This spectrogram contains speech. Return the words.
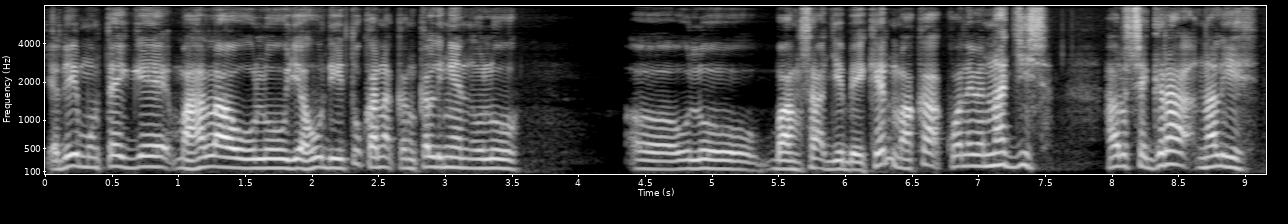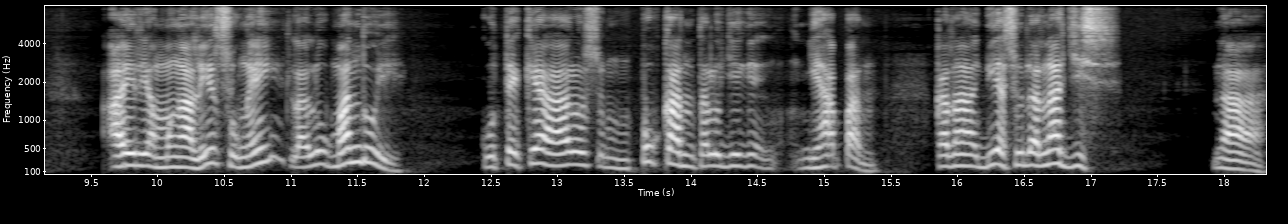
Jadi muntege mahalau ulu Yahudi itu karena kengkelingen ulu uh, ulu bangsa jebeken maka kuanewen najis harus segera nalih air yang mengalir sungai lalu mandui kuteknya harus empukan terlalu jihapan karena dia sudah najis. Nah,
